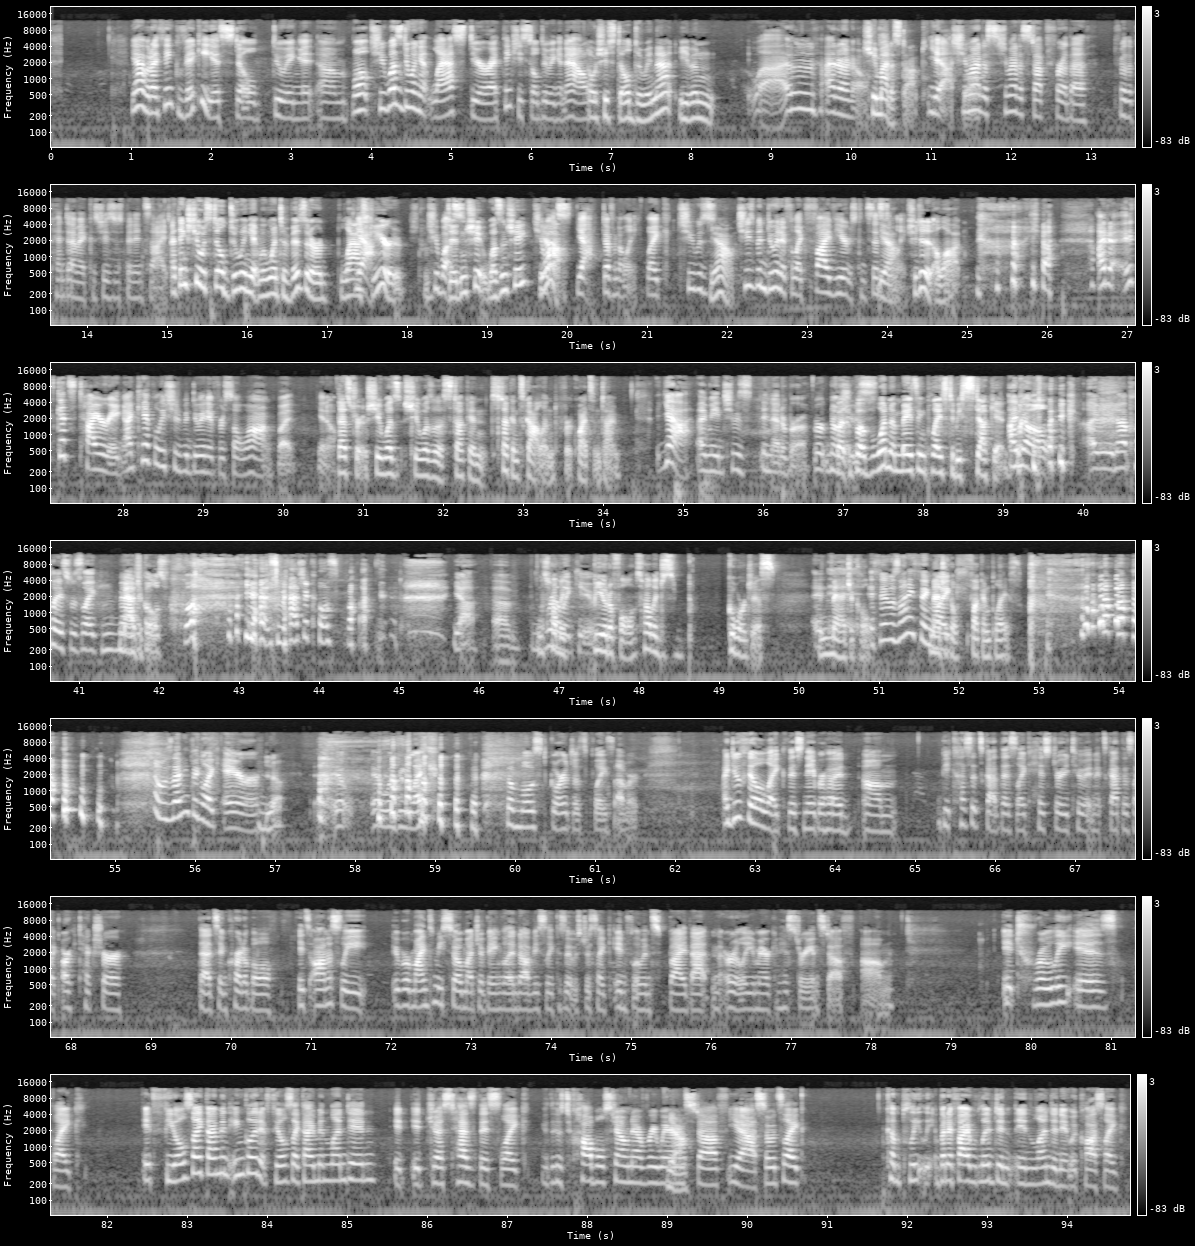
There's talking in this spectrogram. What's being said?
yeah. But I think Vicky is still doing it. Um, well, she was doing it last year. I think she's still doing it now. Oh, she's still doing that? Even Well, I I don't know. she might have stopped. yeah, she might have she might have stopped for the for the pandemic because she's just been inside. I think she was still doing it when we went to visit her last Yeah, year. she was. Didn't she? Wasn't she? She yeah. was. Yeah, definitely. Like she was Yeah. she's been doing it for like 5 years Yeah. consistently. She did it a lot. Yeah. I it gets tiring. I can't believe she's been doing it for so long, but you know. That's true. She was she was a stuck in stuck in Scotland for quite some time. Yeah, I mean, she was in Edinburgh. Or no, But she but what an amazing place to be stuck in. I know. Like, I mean, that place was like magical, Magical. as fuck. yes, magical as fuck. Yeah, um, it's really probably cute. beautiful. It's probably just gorgeous and magical. If it was anything magical like fucking place. if it was anything like air, yeah. it, it would be like the most gorgeous place ever. I do feel like this neighborhood, um, because it's got this like history to it and it's got this like architecture that's incredible. It's honestly, it reminds me so much of England, obviously, because it was just like influenced by that in early American history and stuff. Um, it truly is like it feels like I'm in England. It feels like I'm in London. It it just has this like there's cobblestone everywhere Yeah. and stuff. Yeah, so it's like completely. But if I lived in in London, it would cost like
